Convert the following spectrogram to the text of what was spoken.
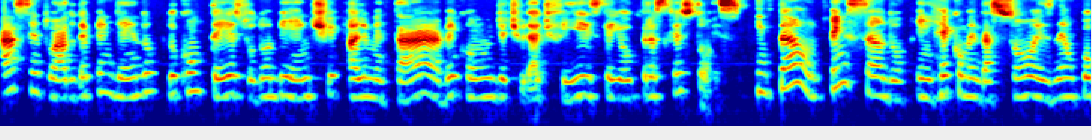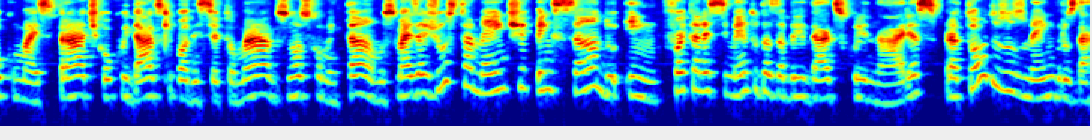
acentuado dependendo do contexto, do ambiente alimentar, bem como de atividade física e outras questões. Então, pensando em recomendações, né, um pouco mais práticas ou cuidados que podem ser tomados, nós comentamos, mas é justamente pensando em fortalecimento das habilidades culinárias para todos os membros da,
